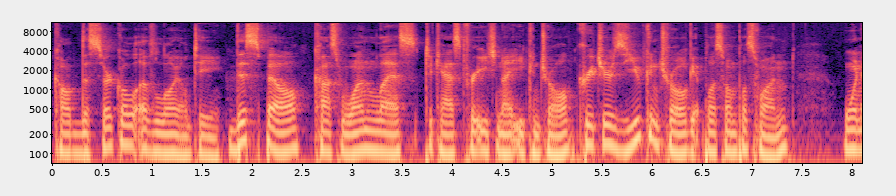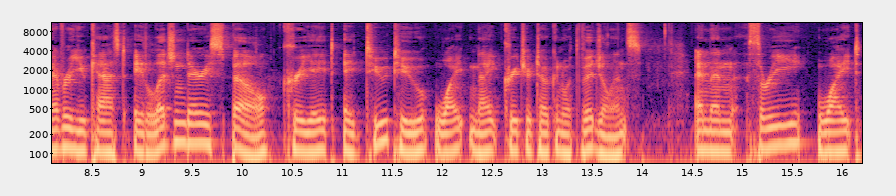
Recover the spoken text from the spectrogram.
called the Circle of Loyalty. This spell costs one less to cast for each knight you control. Creatures you control get plus one plus one. Whenever you cast a legendary spell, create a 2 2 white knight creature token with vigilance, and then three white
